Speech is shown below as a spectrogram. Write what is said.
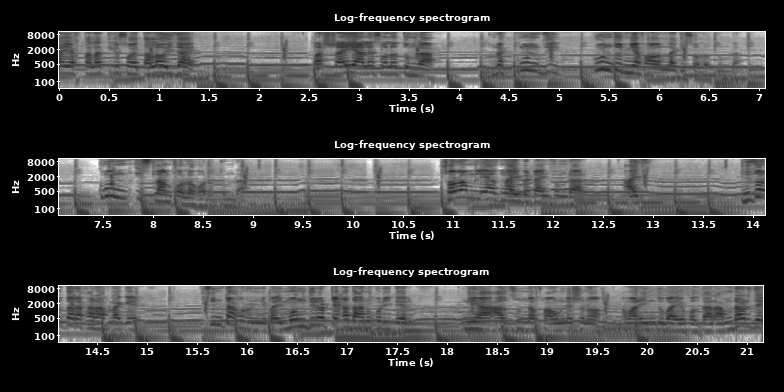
নাই একতলা থেকে ছয়তলা হয়ে যায়। বাদশাহী আলে চলো তোমরা। তোমরা কোন কোন দুনিয়া পাওয়ার লাগি চলো তোমরা? কোন ইসলাম ফলো করো তোমরা? সরম লিয়াজ নাই বেটাইন তোমরা আইজ নিজের দ্বারা খারাপ লাগে। চিন্তা করুন ভাই মন্দিরের টাকা দান করি দের নিয়া আলসুন্না ফাউন্ডেশন আমার হিন্দু ভাই সকল তার। আমরার যে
